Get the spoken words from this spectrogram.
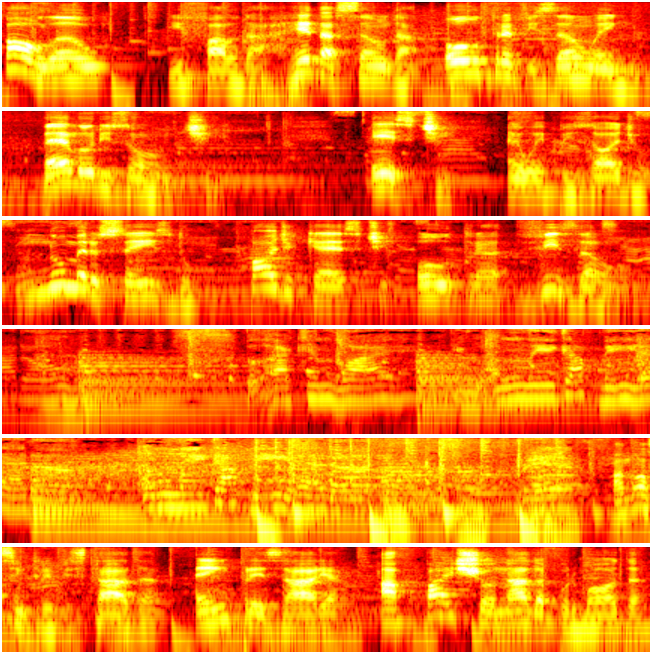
Paulão, e falo da redação da Outra Visão em Belo Horizonte. Este é o episódio número 6 do podcast Outra Visão. A nossa entrevistada é empresária, apaixonada por moda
